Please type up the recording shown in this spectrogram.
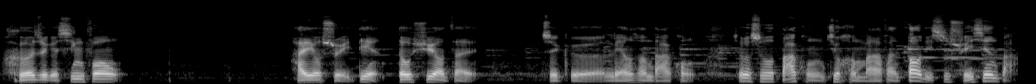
和这个新风，还有水电都需要在这个梁上打孔。这个时候打孔就很麻烦，到底是谁先打？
